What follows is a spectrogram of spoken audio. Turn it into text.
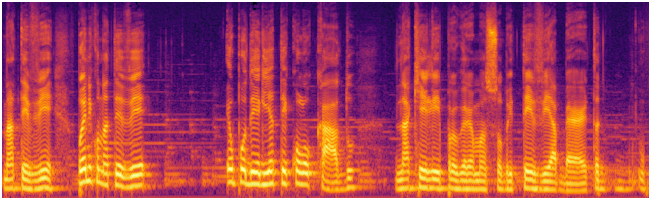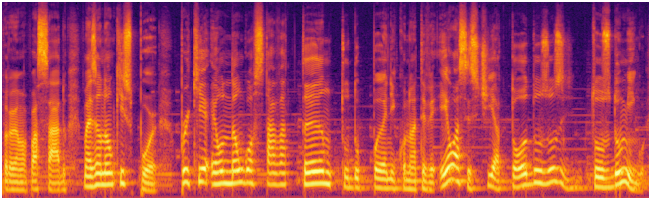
na TV. Pânico na TV eu poderia ter colocado naquele programa sobre TV aberta, o programa passado, mas eu não quis pôr, porque eu não gostava tanto do Pânico na TV. Eu assistia todos os, todos os domingos,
